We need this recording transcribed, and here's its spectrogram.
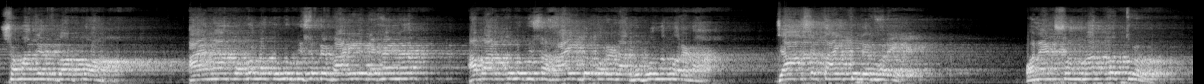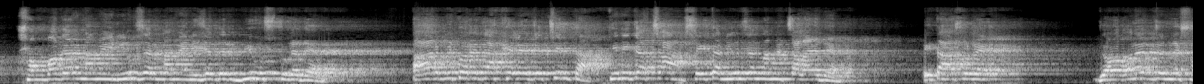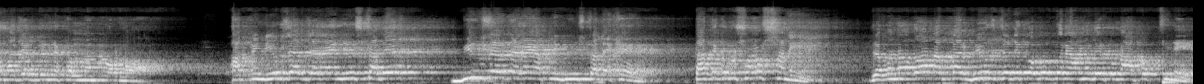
সমাজের দর্পণ। আয়না কখনো কোনো কিছুকে বাড়িয়ে দেখায় না, আবার কোনো কিছু হাইডও করে না গোপনও করে না। যা আছে তাই তুলে ধরে। অনেক সংবাদপত্র সংবাদের নামে নিউজের নামে নিজেদের ভিউজ তুলে দেন তার ভিতরে যা খেলে যে চিন্তা, তিনি যা চান সেইটা নিউজের নামে চালায় দেন। এটা আসলে জনগণের জন্য, সমাজের জন্য কল্যাণকর নয় আপনি নিউজের জায়গায় নিউজটা দেন, ভিউজের জায়গায় আপনি ভিউজটা লেখেন। তাতে কোনো সমস্যা নেই। জনগণ আপনার ভিউজ যদি কবুল করে, আমাদের কোনো আপত্তি নেই।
